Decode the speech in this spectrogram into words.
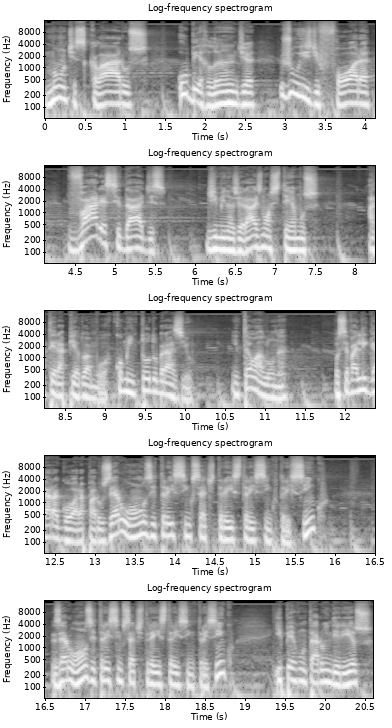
Montes Claros, Uberlândia, Juiz de Fora, várias cidades de Minas Gerais, nós temos a terapia do amor, como em todo o Brasil. Então, aluna, você vai ligar agora para o 011 3573 3535, 011 3573 3535 e perguntar o endereço,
